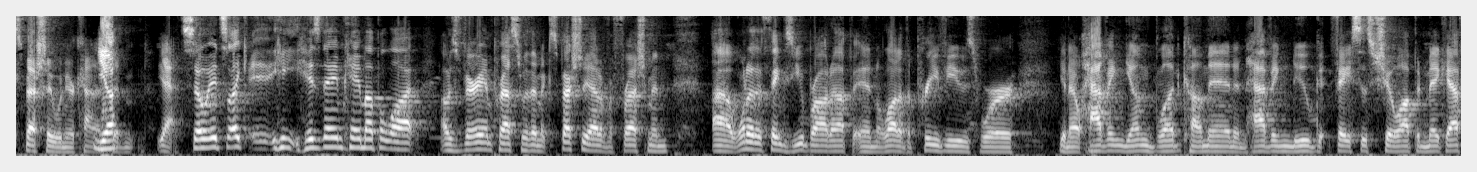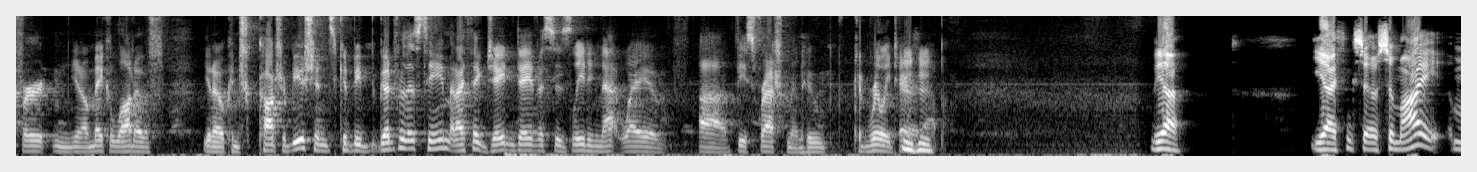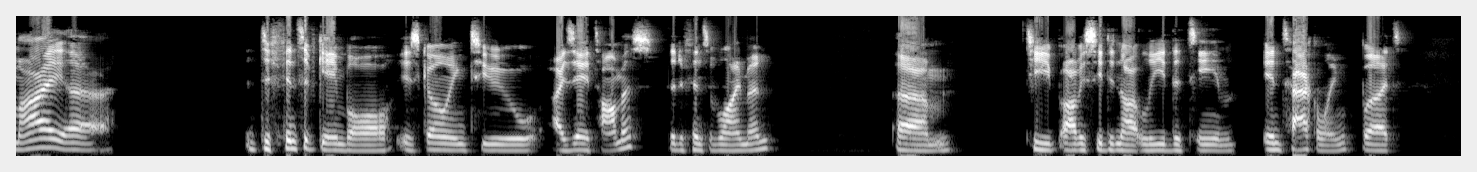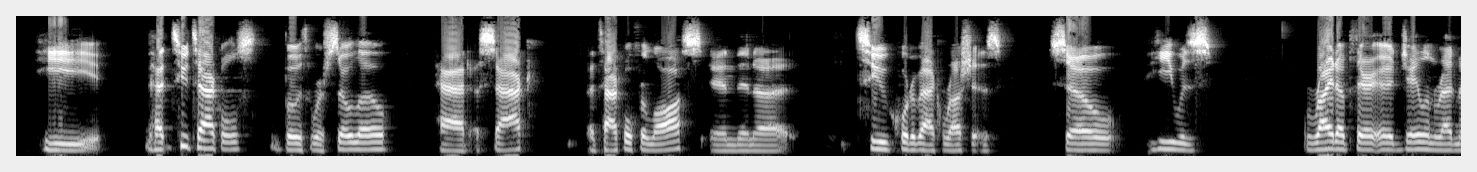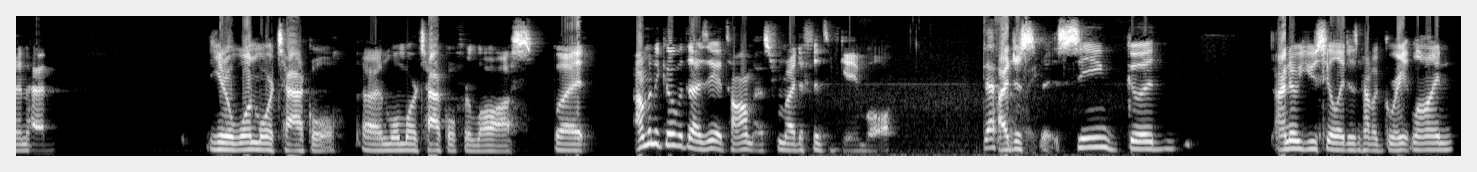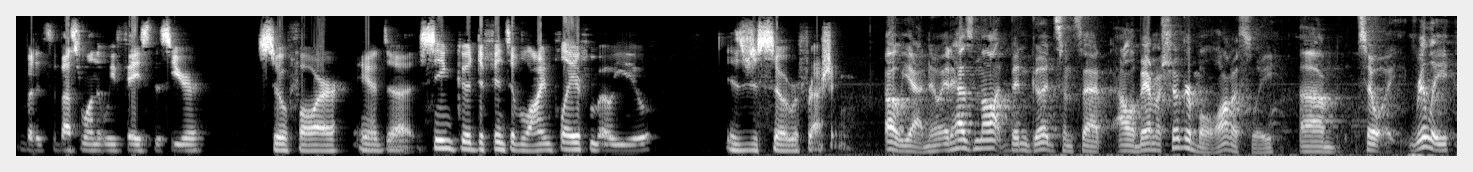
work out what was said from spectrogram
especially when you're kind of Yeah. sitting. Yeah. So it's like he his name came up a lot. I was very impressed with him, especially out of a freshman. Uh, one of the things you brought up in a lot of the previews were, you know, having young blood come in and having new faces show up and make effort and you know make a lot of you know con- contributions could be good for this team. And I think Jaden Davis is leading that way of uh, these freshmen who could really tear it up. Yeah. Yeah, I think so. So my my uh, defensive game ball is going to Isaiah Thomas, the defensive lineman. Um, he obviously did not lead the team in tackling, but he had two tackles. Both were solo. Had a sack, a tackle for loss, and then uh, two quarterback rushes. So he was right up there. Uh, Jalen Redmond had, you know, one more tackle uh, and one more tackle for loss. But I'm going to go with Isaiah Thomas for my defensive game ball. Definitely. I just seeing good. I know UCLA doesn't have a great line, but it's the best one that we've faced this year so far. And uh, seeing good defensive line play from OU is just so refreshing. Oh yeah, no, it has not been good since that Alabama Sugar Bowl, honestly. Um, so really,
